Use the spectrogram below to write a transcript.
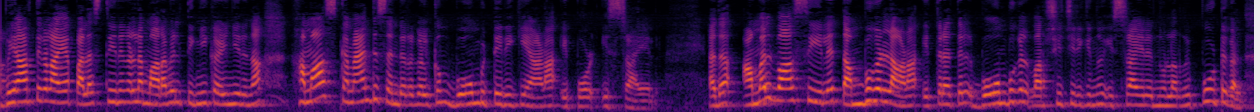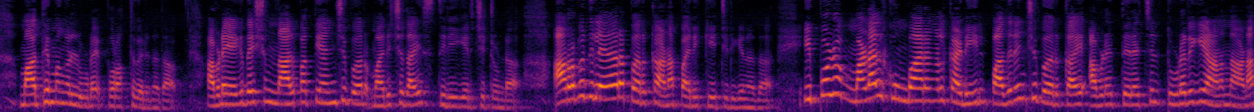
അഭയാർത്ഥികളായ പലസ്തീനുകളുടെ മറവിൽ തിങ്ങിക്കഴിഞ്ഞിരുന്ന ഹമാസ് കമാൻഡ് സെന്ററുകൾക്കും ബോംബിട്ടിരിക്കുകയാണ് ഇപ്പോൾ ഇസ്രായേൽ. അത് അമൽവാസിയിലെ തമ്പുകളിലാണ് ഇത്തരത്തിൽ ബോംബുകൾ വർഷിച്ചിരിക്കുന്നു ഇസ്രായേൽ എന്നുള്ള റിപ്പോർട്ടുകൾ മാധ്യമങ്ങളിലൂടെ പുറത്തുവരുന്നത്. അവിടെ ഏകദേശം നാൽപ്പത്തി അഞ്ച് പേർ മരിച്ചതായി സ്ഥിരീകരിച്ചിട്ടുണ്ട്. അറുപതിലേറെ പേർക്കാണ് പരിക്കേറ്റിരിക്കുന്നത്. ഇപ്പോഴും മണൽ കുമ്പാരങ്ങൾക്കടിയിൽ പതിനഞ്ച് പേർക്കായി അവിടെ തിരച്ചിൽ തുടരുകയാണെന്നാണ്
